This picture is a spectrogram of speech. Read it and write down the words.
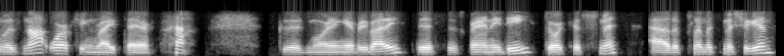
was not working right there. Good morning, everybody. This is Granny D, Dorcas Smith, out of Plymouth, Michigan.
